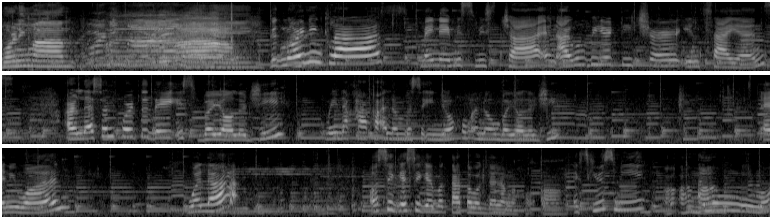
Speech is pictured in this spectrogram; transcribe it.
Morning, ma'am. Morning, ma'am. Good morning, class. My name is Miss Cha, and I will be your teacher in science. Our lesson for today is biology. May nakakaalam ba sa inyo kung ano ang biology? Anyone? Wala? O sige, sige, magtatawag na lang ako. Ah, excuse me? Ah, ah, ma'am. Anong name mo?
